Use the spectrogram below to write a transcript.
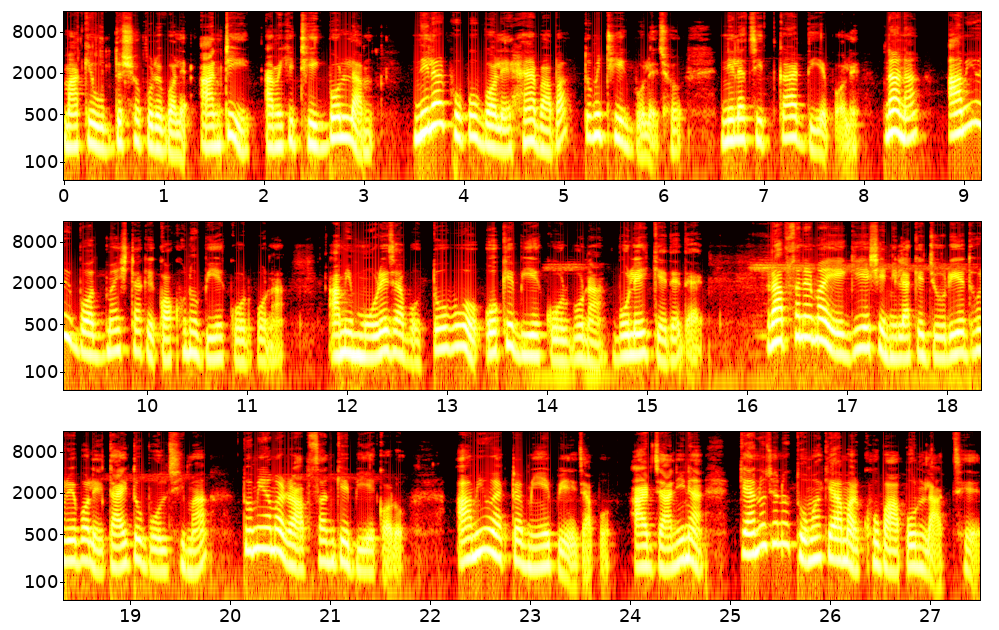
মাকে উদ্দেশ্য করে বলে, আন্টি, আমি কি ঠিক বললাম? নীলার ফুপু বলে হ্যাঁ বাবা, তুমি ঠিক বলেছ। নীলা চিৎকার দিয়ে বলে, না না, আমি ওই বদমাইশটাকে কখনো বিয়ে করব না। আমি মরে যাব, তবুও ওকে বিয়ে করব না বলেই কেঁদে দেয়। রাফসানের মা এগিয়ে এসে নীলাকে জড়িয়ে ধরে বলে, তাই তো বলছি মা, তুমি আমার রাফসানকে বিয়ে করো। আমিও একটা মেয়ে পেয়ে যাব। আর জানি না কেন যেন তোমাকে আমার খুব আপন লাগছে।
